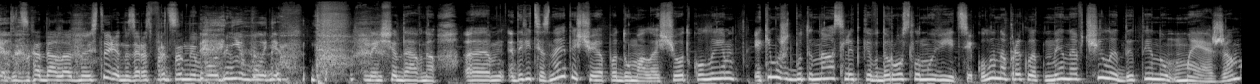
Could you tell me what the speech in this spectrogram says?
Я тут згадала одну історію, але зараз про це не буду. Не будем. Нещодавно. Ем, дивіться, знаєте, що я подумала? Що от коли які можуть бути наслідки в дорослому віці, коли, наприклад, не навчили дитину межам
